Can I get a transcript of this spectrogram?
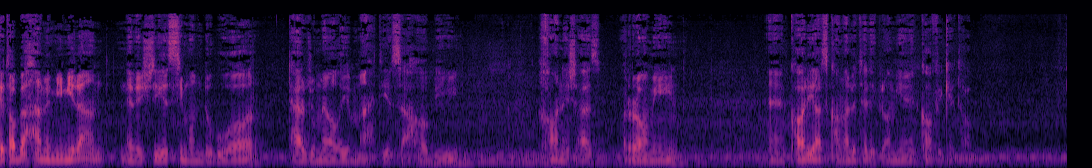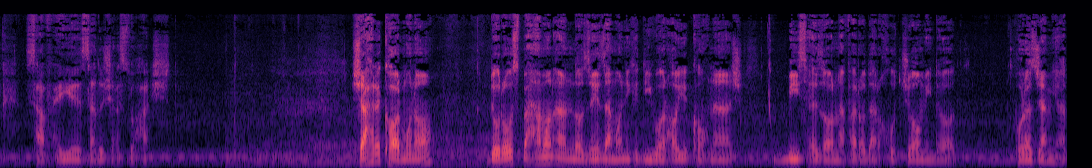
کتاب همه میمیرند نوشته سیمون دوبوار ترجمه آقای مهدی صحابی خانش از رامین کاری از کانال تلگرامی کافی کتاب. صفحه 168 شهر کارمونا درست به همان اندازه زمانی که دیوارهای کهنش 20 هزار نفر را در خود جا می‌داد. پر از جمعیت.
